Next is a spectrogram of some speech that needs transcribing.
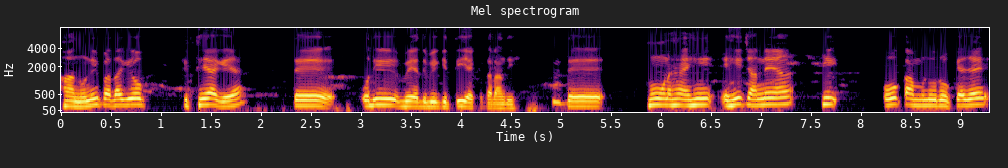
ਸਾਨੂੰ ਨਹੀਂ ਪਤਾ ਕਿ ਉਹ ਕਿੱਥੇ ਹੈਗੇ ਆ। ਤੇ ਉਹਦੀ ਵੇਦਬੀ ਕੀਤੀ ਹੈ ਇੱਕ ਤਰ੍ਹਾਂ ਦੀ। ਤੇ ਹੁਣ ਹੈ ਅਸੀਂ ਇਹੀ ਚਾਹੁੰਦੇ ਆ ਕਿ ਉਹ ਕੰਮ ਨੂੰ ਰੋਕਿਆ ਜਾਏ।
